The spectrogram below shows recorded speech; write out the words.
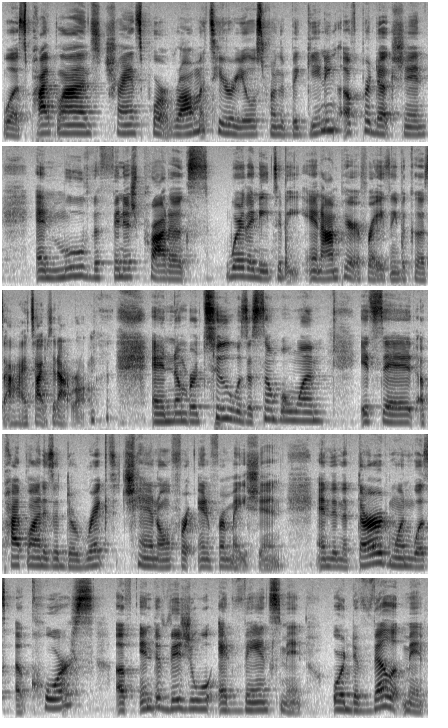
was pipelines transport raw materials from the beginning of production and move the finished products where they need to be. And I'm paraphrasing because I typed it out wrong. And number two was a simple one. It said a pipeline is a direct channel for information. And then the third one was a course of individual advancement or development,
